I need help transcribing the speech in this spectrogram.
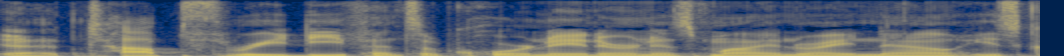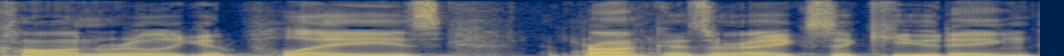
uh, top three defensive coordinator in his mind right now. He's calling really good plays. The Broncos are executing.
